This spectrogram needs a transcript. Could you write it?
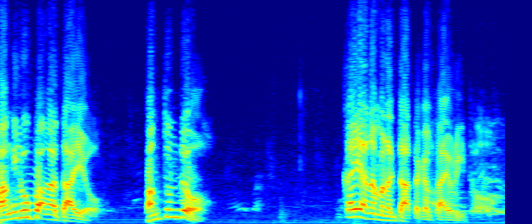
Panglupa nga tayo. Pangtundo. Kaya naman nagtatagal tayo rito.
